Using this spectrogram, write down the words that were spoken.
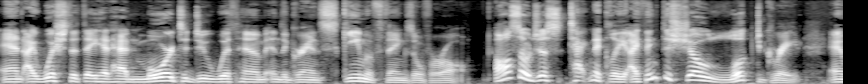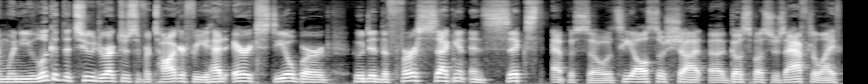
and I wish that they had had more to do with him in the grand scheme of things overall also just technically i think the show looked great. And when you look at the two directors of photography you had eric steelberg who did the first second and sixth episodes. He also shot uh, ghostbusters afterlife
